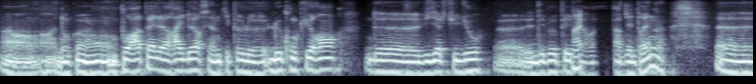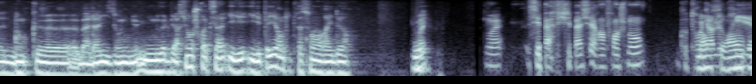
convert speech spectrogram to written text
donc, pour rappel, Rider, c'est un petit peu le, concurrent de Visual Studio euh, développé par. Euh, donc euh, bah là, ils ont une, nouvelle version. Je crois que est, il, est, payant de toute façon, Rider. Oui. Ouais. C'est pas, pas cher, hein, franchement. Quand on regarde le prix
